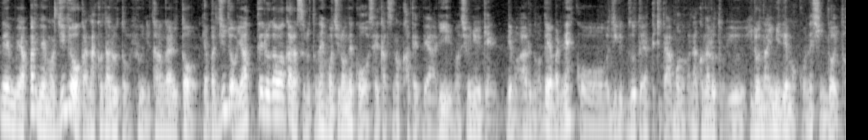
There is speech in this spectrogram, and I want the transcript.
で、やっぱりね、もう事業がなくなるというふうに考えると、やっぱり事業をやってる側からするとね、もちろんね、こう生活の糧であり、まあ、収入源でもあるので、やっぱりね、こうずっとやってきたものがなくなるといういろんな意味でもこうね、しんどいと。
